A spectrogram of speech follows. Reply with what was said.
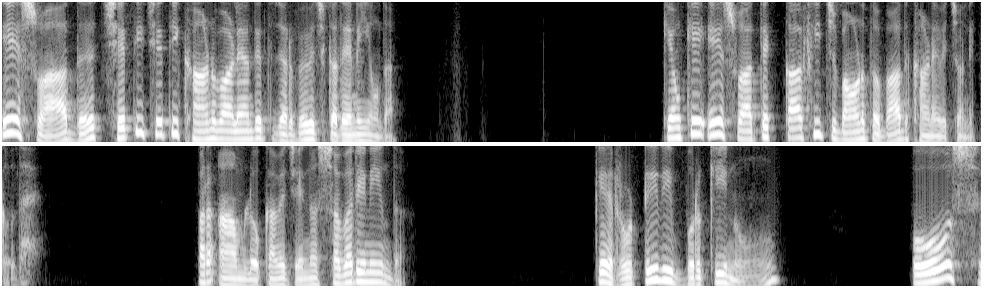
ਇਹ ਸਵਾਦ ਛੇਤੀ-ਛੇਤੀ ਖਾਣ ਵਾਲਿਆਂ ਦੇ ਤਜਰਬੇ ਵਿੱਚ ਕਦੇ ਨਹੀਂ ਆਉਂਦਾ। ਕਿਉਂਕਿ ਇਹ ਸਵਾਦ ਤੇ ਕਾਫੀ ਚਬਾਉਣ ਤੋਂ ਬਾਅਦ ਖਾਣੇ ਵਿੱਚੋਂ ਨਿਕਲਦਾ ਹੈ। ਪਰ ਆਮ ਲੋਕਾਂ ਵਿੱਚ ਇਹਨਾਂ ਸਬਰ ਹੀ ਨਹੀਂ ਹੁੰਦਾ। ਕਿ ਰੋਟੀ ਦੀ ਬੁਰਕੀ ਨੂੰ ਉਸ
